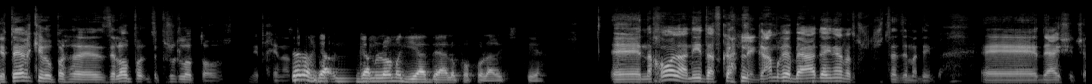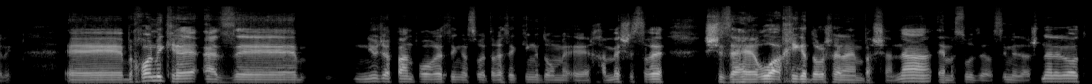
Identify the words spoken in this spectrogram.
יותר כאילו, זה, לא, זה פשוט לא טוב מבחינתי. בסדר, גם, גם לא מגיעה דעה לא פופולרית שתהיה. Uh, נכון, אני דווקא לגמרי בעד העניין, ואתה חושב שזה מדהים. Uh, דעה אישית שלי. Uh, בכל מקרה, אז ניו ג'פן פרו רסלינג עשו את הרסלינג קינגדום 15, שזה האירוע הכי גדול שלהם בשנה, הם עשו את זה, עושים את זה על שני לילות.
